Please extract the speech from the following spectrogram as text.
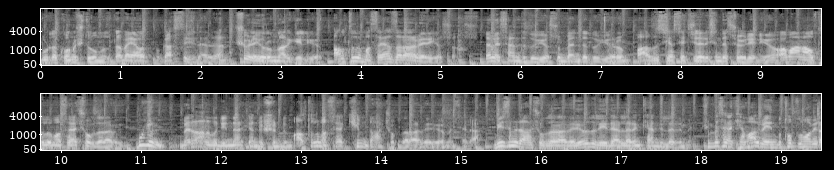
Burada konuştuğumuzda veyahut gazetecilerden şöyle yorumlar geliyor. Altılı masaya zarar veriyorsunuz. Değil mi? Sen de duyuyorsun, ben de duyuyorum. Bazı siyasetçiler için de söyleniyor. Aman altılı masaya çok zarar veriyor. Bugün Meral Hanım'ı dinlerken düşündüm. Altılı masaya kim daha çok zarar veriyor mesela? Biz mi daha çok zarar veriyoruz, liderlerin kendileri mi? Şimdi mesela Kemal Bey'in bu topluma bir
